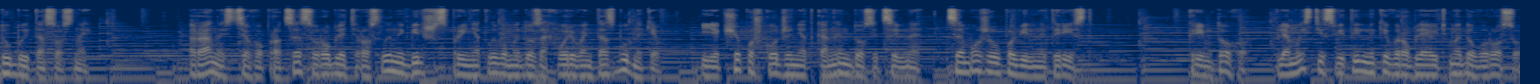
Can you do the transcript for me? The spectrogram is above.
дуби та сосни. Рани з цього процесу роблять рослини більш сприйнятливими до захворювань та збудників, і якщо пошкодження тканин досить сильне, це може уповільнити ріст. Крім того, плямисті світильники виробляють медову росу,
